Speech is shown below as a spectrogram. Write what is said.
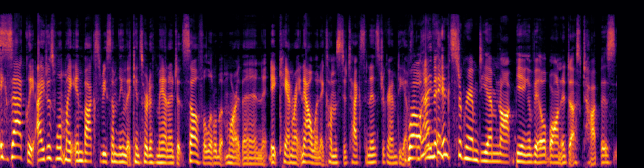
Exactly. I just want my inbox to be something that can sort of manage itself a little bit more than it can right now when it comes to text and Instagram dm Well, then and, I the Instagram DM not being available on a desktop is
